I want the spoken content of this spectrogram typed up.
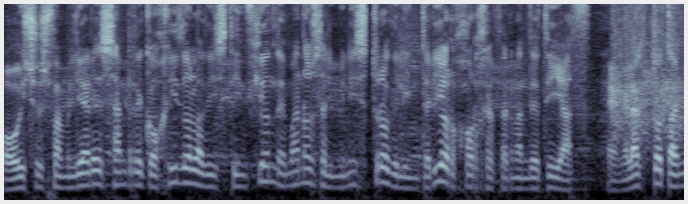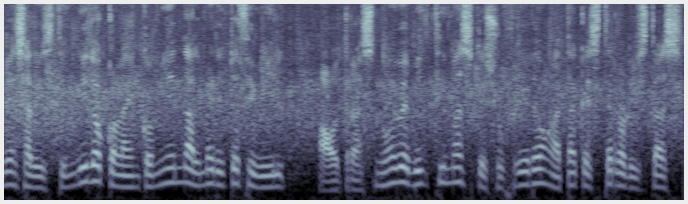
Hoy sus familiares han recogido la distinción de manos del ministro del Interior, Jorge Fernández Díaz. En el acto también se ha distinguido con la encomienda al mérito civil a otras nueve víctimas que sufrieron ataques terroristas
